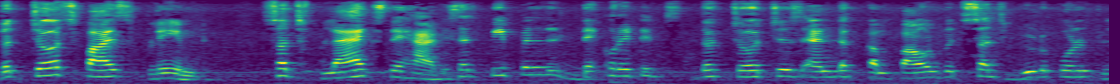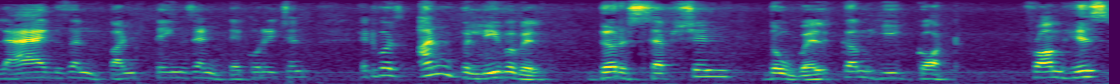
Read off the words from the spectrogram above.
The church spires flamed, such flags they had. He said people decorated the churches and the compound with such beautiful flags and buntings and decoration. It was unbelievable. The reception, the welcome he got from his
